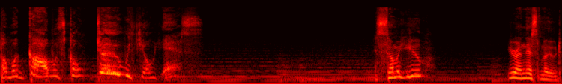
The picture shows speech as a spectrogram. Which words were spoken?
But what God was going to do with your yes. And some of you, you're in this mood.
